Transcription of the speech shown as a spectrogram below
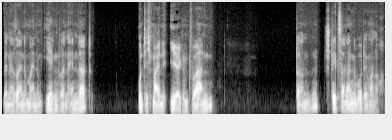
wenn er seine Meinung irgendwann ändert. Und ich meine irgendwann, dann steht sein Angebot immer noch.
